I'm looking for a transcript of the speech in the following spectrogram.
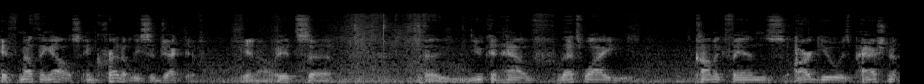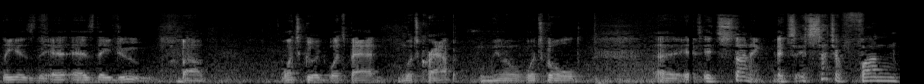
if nothing else, incredibly subjective. You know, it's uh, uh, you can have. That's why comic fans argue as passionately as they, as they do about what's good, what's bad, what's crap, you know, what's gold. Uh, it, it's stunning. It's it's such a fun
